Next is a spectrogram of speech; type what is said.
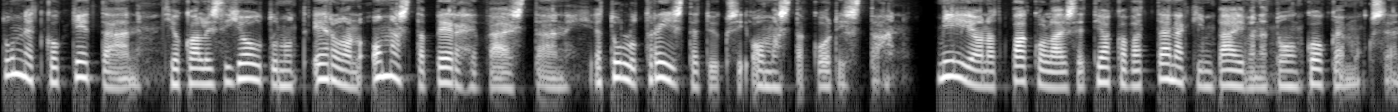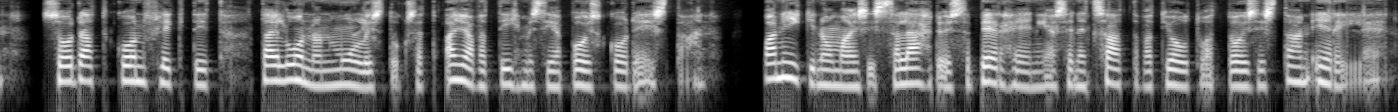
Tunnetko ketään, joka olisi joutunut eroon omasta perheväestään ja tullut riistetyksi omasta kodistaan? Miljoonat pakolaiset jakavat tänäkin päivänä tuon kokemuksen. Sodat, konfliktit tai luonnon mullistukset ajavat ihmisiä pois kodeistaan. Paniikinomaisissa lähdöissä perheenjäsenet saattavat joutua toisistaan erilleen.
